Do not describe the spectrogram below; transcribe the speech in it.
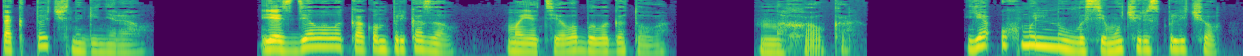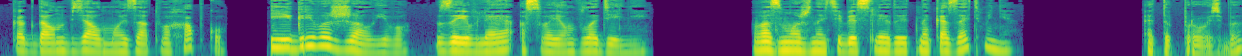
«Так точно, генерал». Я сделала, как он приказал. Мое тело было готово. Нахалка. Я ухмыльнулась ему через плечо, когда он взял мой зад в охапку и игриво сжал его, заявляя о своем владении. Возможно, тебе следует наказать меня? Это просьба.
